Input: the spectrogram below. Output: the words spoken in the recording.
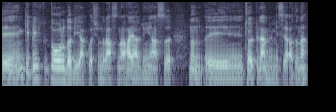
E, gibi doğru da bir yaklaşımdır aslında hayal dünyasının e, törpülenmemesi adına.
